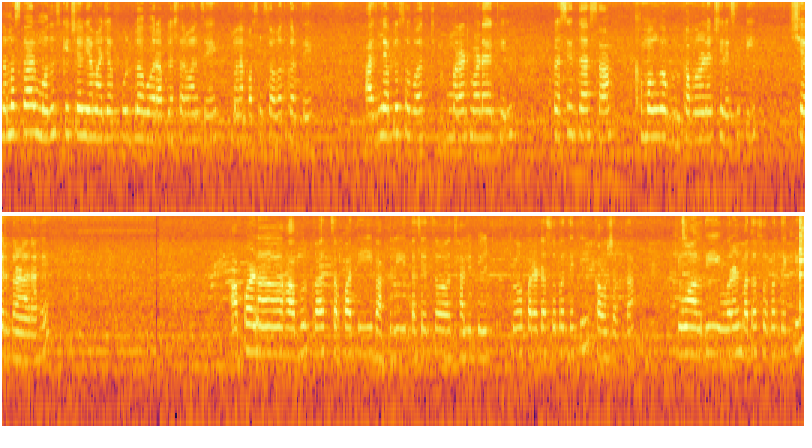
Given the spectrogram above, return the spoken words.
नमस्कार मधुस किचन या माझ्या फूड ब्लॉगवर आपल्या सर्वांचे मनापासून स्वागत करते. आज मी आपल्यासोबत मराठवाडा येथील प्रसिद्ध असा खमंग भुरका बनवण्याची रेसिपी शेअर करणार आहे. आपण हा भुरका चपाती भाकरी तसेच थालीपीठ किंवा पराठासोबत देखील खाऊ शकता किंवा अगदी वरण भातासोबत देखील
